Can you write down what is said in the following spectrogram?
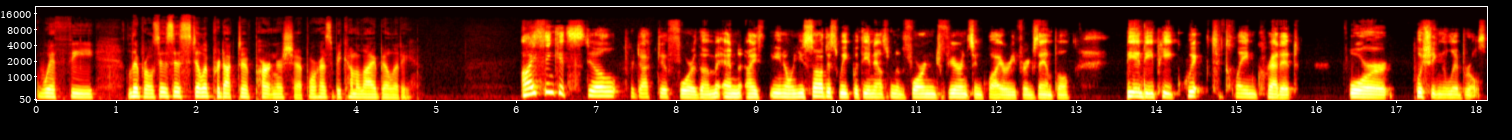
with the Liberals. Is this still a productive partnership or has it become a liability? I think it's still productive for them. And I, you know, you saw this week with the announcement of the foreign interference inquiry, for example, the NDP quick to claim credit for pushing the liberals.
